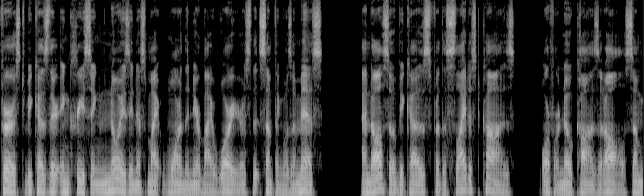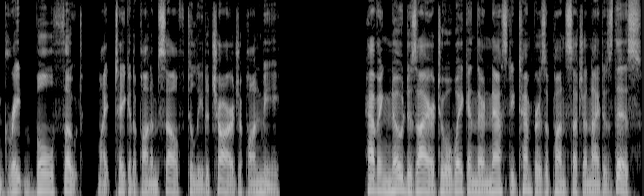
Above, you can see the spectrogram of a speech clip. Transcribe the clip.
First, because their increasing noisiness might warn the nearby warriors that something was amiss, and also because, for the slightest cause, or for no cause at all, some great bull thoat might take it upon himself to lead a charge upon me. Having no desire to awaken their nasty tempers upon such a night as this,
